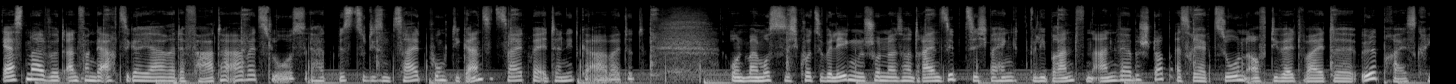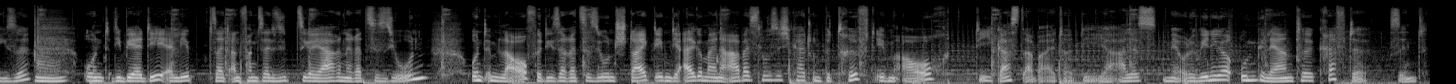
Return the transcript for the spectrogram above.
Erstmal wird Anfang der 80er Jahre der Vater arbeitslos. Er hat bis zu diesem Zeitpunkt die ganze Zeit bei Eternit gearbeitet. Und man muss sich kurz überlegen, schon 1973 verhängt Willy Brandt einen Anwerbestopp als Reaktion auf die weltweite Ölpreiskrise. Mhm. Und die BRD erlebt seit Anfang der 70er Jahre eine Rezession. Und im Laufe dieser Rezession steigt eben die allgemeine Arbeitslosigkeit und betrifft eben auch die Gastarbeiter, die ja alles mehr oder weniger ungelernte Kräfte sind.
